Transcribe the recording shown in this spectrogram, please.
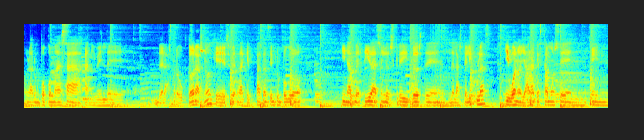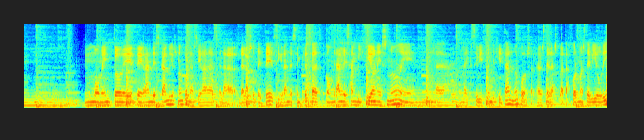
hablar un poco más a, a nivel de, de las productoras, ¿no? que es verdad que pasan siempre un poco inadvertidas en los créditos de, de, las películas. Y bueno, y ahora que estamos en, en, en un momento de, de, grandes cambios, ¿no? con las llegadas de, la, de, las OTTs y grandes empresas con grandes ambiciones ¿no? en la, la, exhibición digital, ¿no? pues a través de las plataformas de VOD,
